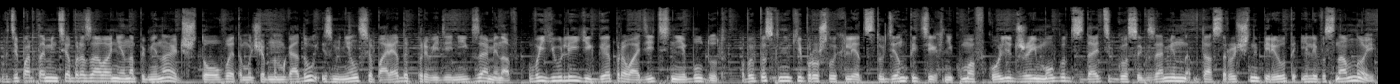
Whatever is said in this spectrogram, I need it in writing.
В Департаменте образования напоминают, что в этом учебном году изменился порядок проведения экзаменов. В июле ЕГЭ проводить не будут. Выпускники прошлых лет, студенты техникумов, колледжей могут сдать госэкзамен в досрочный период или в основной.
